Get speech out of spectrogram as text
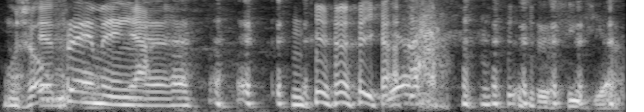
Hoezo framing? Ja. ja. ja. precies ja.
